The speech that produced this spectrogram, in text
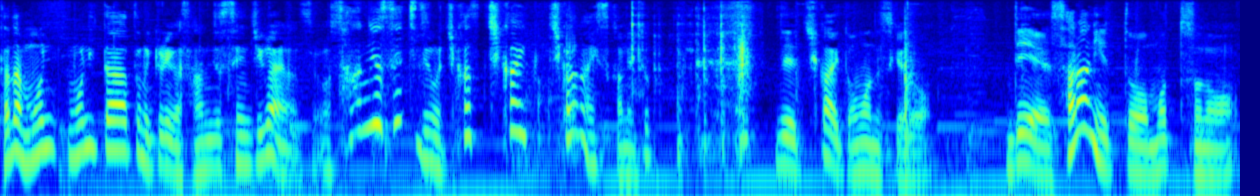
ただモニターとの距離が30センチぐらいなんですよ。30センチでも近近い、近ないですかね、ちょっと。で、近いと思うんですけど、で、さらに言うと、もっとその、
